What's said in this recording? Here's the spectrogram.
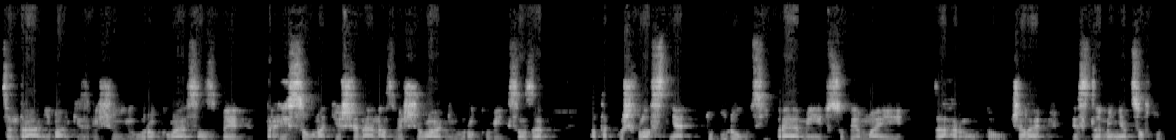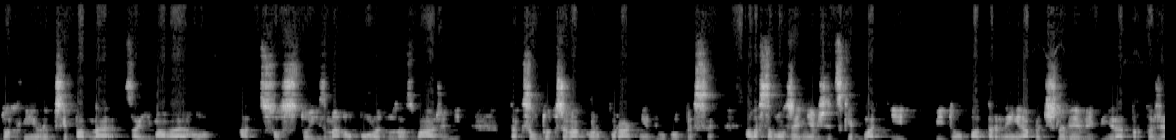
centrální banky zvyšují úrokové sazby, trhy jsou natěšené na zvyšování úrokových sazeb a tak už vlastně tu budoucí prémii v sobě mají zahrnutou. Čili jestli mi něco v tuto chvíli připadne zajímavého a co stojí z mého pohledu za zvážení, tak jsou to třeba korporátní dluhopisy. Ale samozřejmě vždycky platí být opatrný a pečlivě vybírat, protože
